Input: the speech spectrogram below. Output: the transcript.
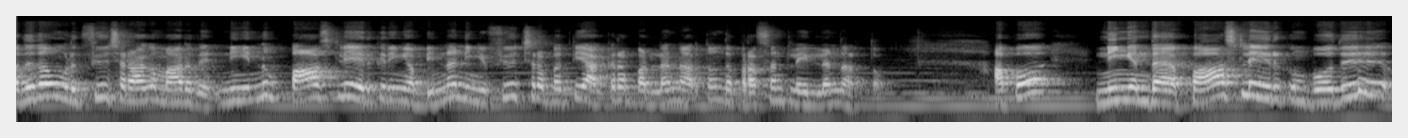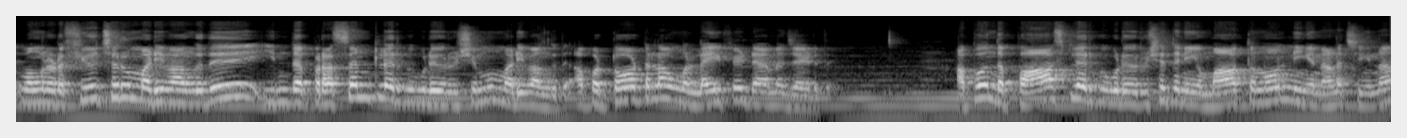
அதுதான் உங்களுக்கு ஃபியூச்சராக மாறுது. நீ இன்னும் பாஸ்ட்லேயே இருக்கிறீங்க அப்படின்னா நீங்கள் ஃபியூச்சரை பற்றி அக்கறைப்படலன்னு அர்த்தம் இந்த ப்ரெசென்ட்ல இல்லைன்னு அர்த்தம். அப்போது நீங்கள் இந்த பாஸ்ட்ல இருக்கும்போது உங்களோட ஃப்யூச்சரும் மடிவாங்குது இந்த ப்ரெசென்ட்ல இருக்கக்கூடிய ஒரு விஷயமும் மடிவாங்குது அப்போ டோட்டலாக உங்கள் லைஃபே டேமேஜ் ஆகிடுது அப்போ இந்த பாஸ்ட்ல இருக்கக்கூடிய ஒரு விஷயத்தை நீங்க மாத்தணும்னு நீங்க நினைச்சீங்கன்னா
